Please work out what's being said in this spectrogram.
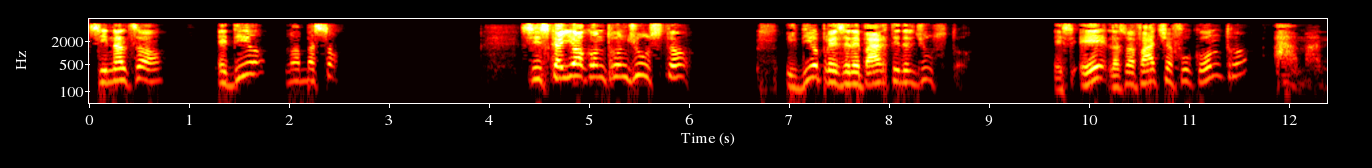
si innalzò e Dio lo abbassò. Si scagliò contro un giusto, il Dio prese le parti del giusto e, e la sua faccia fu contro Aman.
